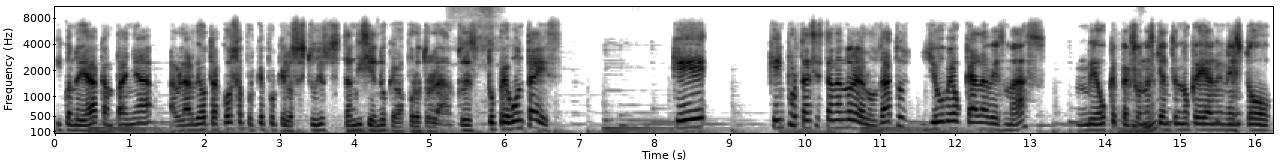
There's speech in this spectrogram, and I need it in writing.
y cuando llega a campaña hablar de otra cosa. ¿Por qué? Porque los estudios te están diciendo que va por otro lado. Entonces, tu pregunta es, ¿qué, qué importancia están dándole a los datos? Yo veo cada vez más, veo que personas que antes no creían en esto,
